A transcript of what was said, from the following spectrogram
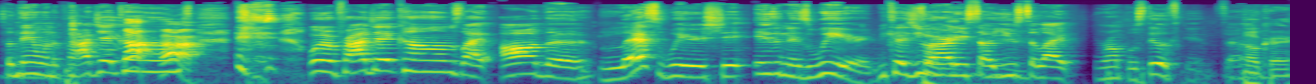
So then when the project comes, when the project comes, like all the less weird shit isn't as weird because you already so used to like Rumpelstiltskin. So Okay.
